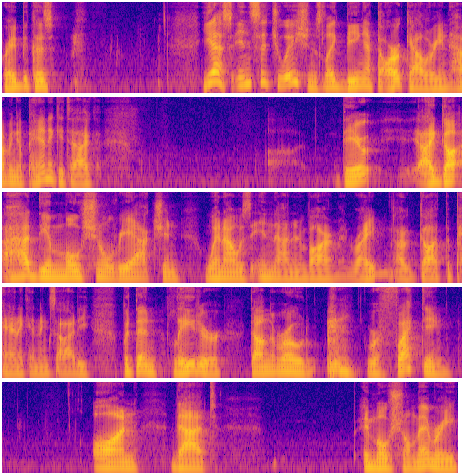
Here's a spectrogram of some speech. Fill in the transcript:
right? Because yes in situations like being at the art gallery and having a panic attack uh, there i got i had the emotional reaction when i was in that environment right i got the panic and anxiety but then later down the road reflecting on that emotional memory,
